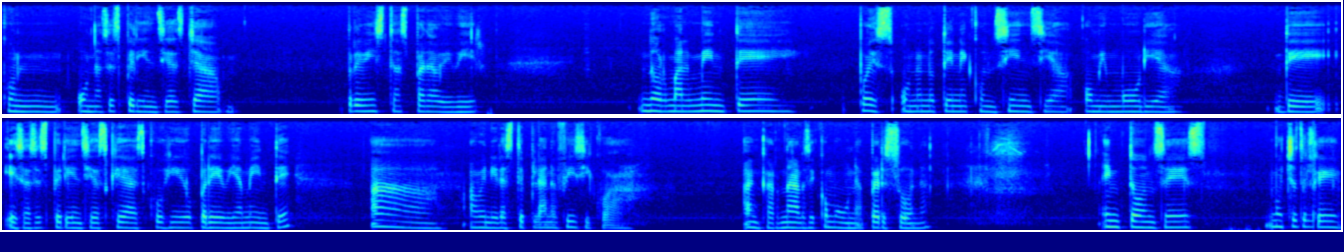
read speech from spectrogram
con unas experiencias ya previstas para vivir. Normalmente, pues uno no tiene conciencia o memoria de esas experiencias que ha escogido previamente a, a venir a este plano físico, a, encarnarse como una persona. Entonces, muchas de las que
